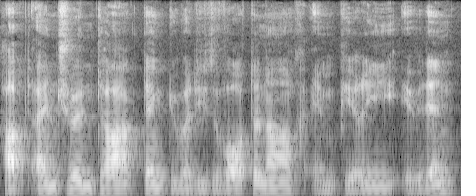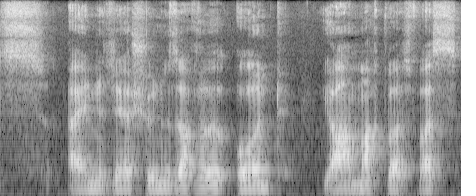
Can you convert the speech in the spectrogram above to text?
habt einen schönen Tag, denkt über diese Worte nach. Empirie, Evidenz, eine sehr schöne Sache und ja, macht was. Was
